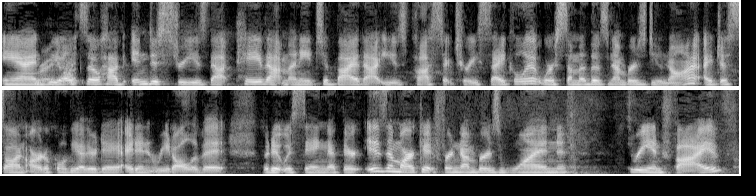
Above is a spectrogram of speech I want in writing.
and right. we also have industries that pay that money to buy that used plastic to recycle it, where some of those numbers do not. I just saw an article the other day, I didn't read all of it, but it was saying that there is a market for numbers one, three, and five,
